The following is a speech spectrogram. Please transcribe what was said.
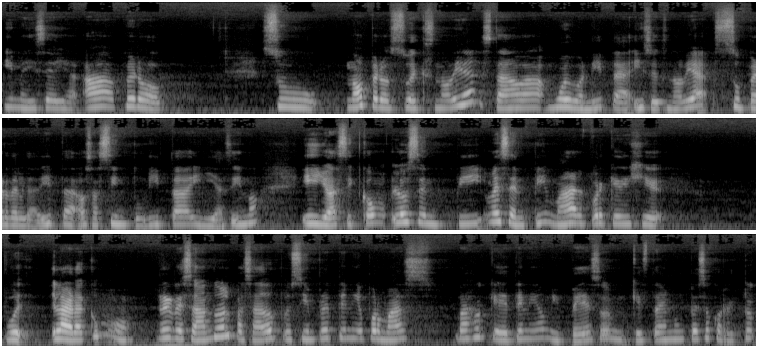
y me dice ella, ah, pero su, no, pero su exnovia estaba muy bonita y su exnovia súper delgadita, o sea, cinturita y así, ¿no? Y yo así como lo sentí, me sentí mal porque dije, pues la verdad como regresando al pasado, pues siempre he tenido, por más bajo que he tenido mi peso, que está en un peso correcto,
